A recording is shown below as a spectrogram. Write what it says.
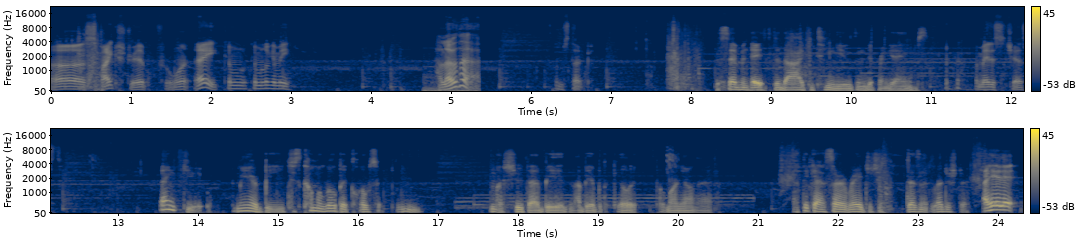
Uh, spike strip for what? Hey, come come look at me. Hello there. I'm stuck. The seven days to die continues in different games. I made us a chest. Thank you. Come here, bee. Just come a little bit closer, please. I'm gonna shoot that bee and not be able to kill it. Put money on that. I think at a certain rage, it just doesn't register. I hit it.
